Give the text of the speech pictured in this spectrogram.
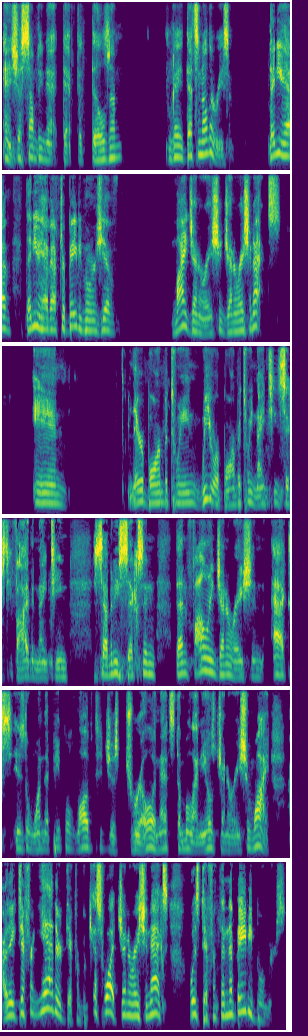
and it's just something that that fulfills them? Okay, that's another reason. Then you have then you have after baby boomers, you have my generation, Generation X. And they were born between we were born between 1965 and 1976 and then following generation x is the one that people love to just drill and that's the millennials generation y. Are they different? Yeah they're different but guess what? Generation x was different than the baby boomers.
